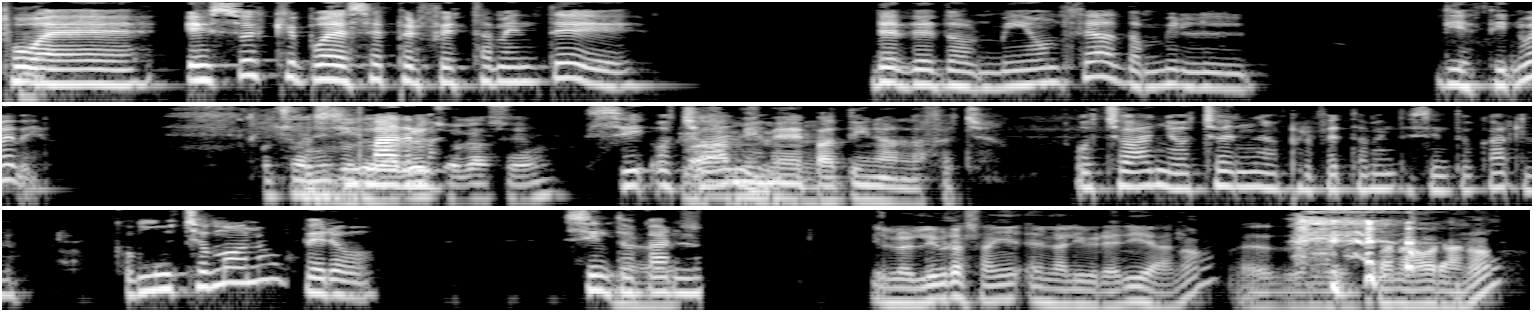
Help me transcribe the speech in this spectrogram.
Pues eso es que puede ser perfectamente desde 2011 al 2019. Ocho años Sí, de casi, ¿eh? Sí, ocho A mí años. me patinan la fecha. Ocho años, ocho años perfectamente sin tocarlo. Con mucho mono, pero sin Ya tocarlo. ves. Y los libros ahí en la librería, ¿no? Eh, Están ahora, ¿no?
